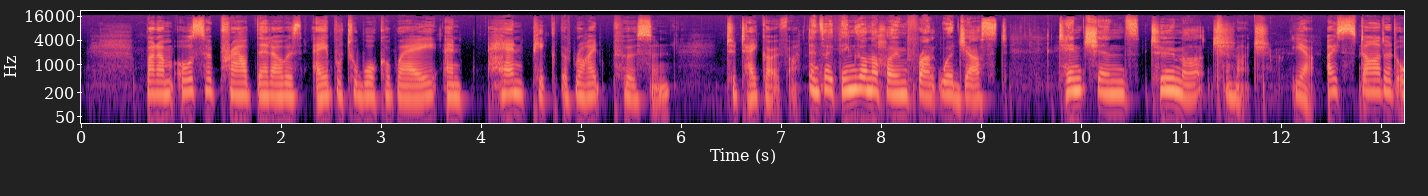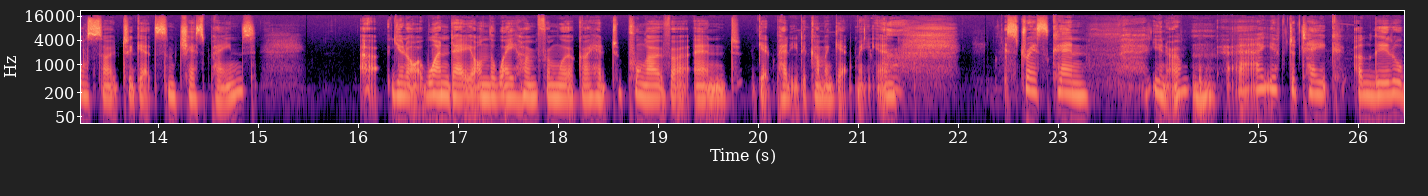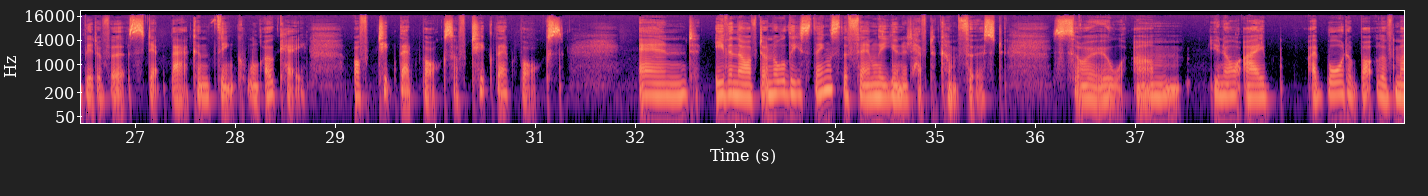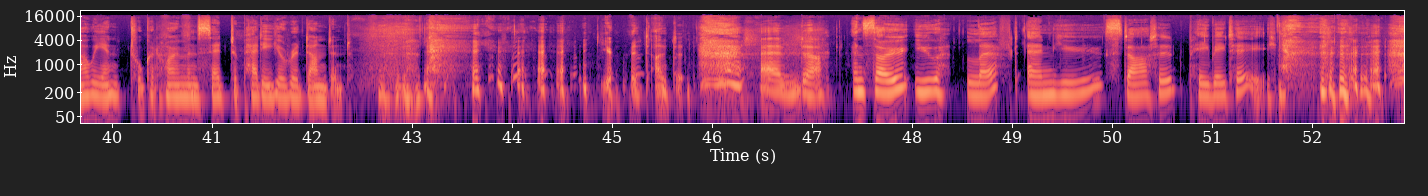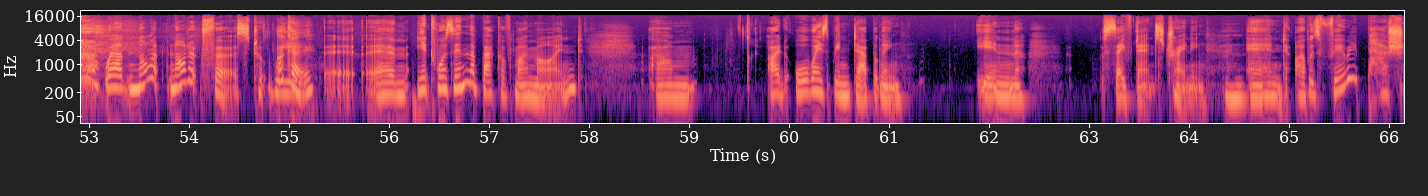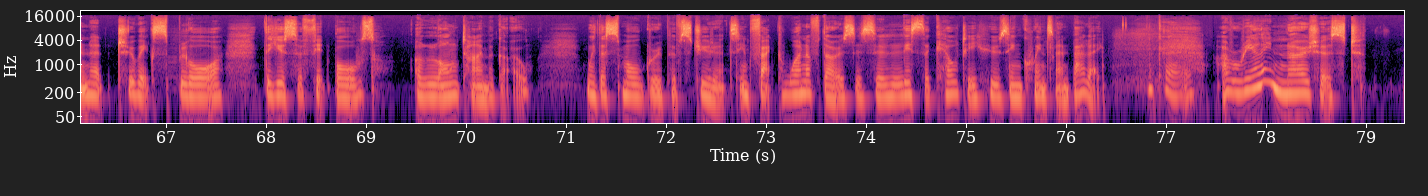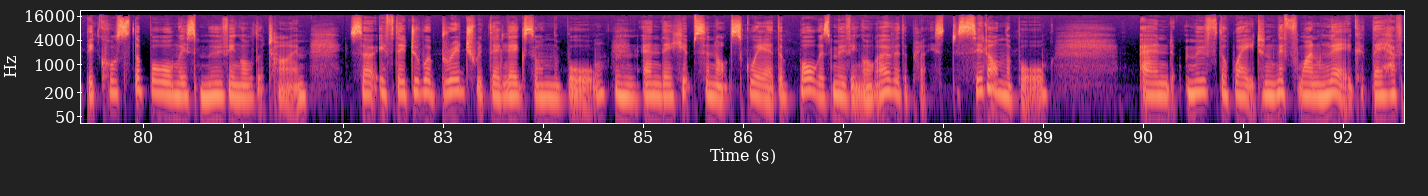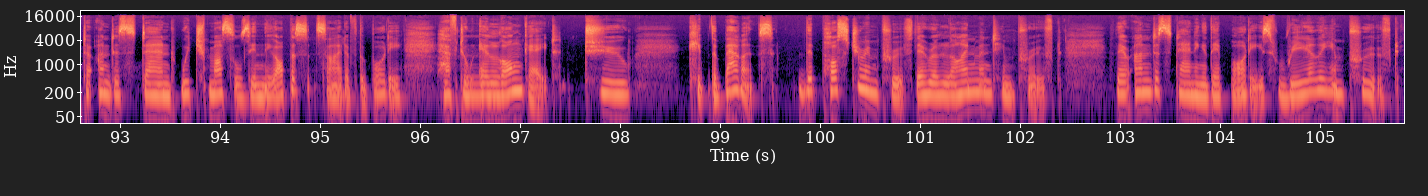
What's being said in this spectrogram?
but I'm also proud that I was able to walk away and handpick the right person to take over. And so things on the home front were just tensions too much. Too much. Yeah. I started also to get some chest pains. Uh, you know, one day on the way home from work, I had to pull over and get Paddy to come and get me. And stress can, you know, mm-hmm. uh, you have to take a little bit of a step back and think, well, okay, I've ticked that box, I've ticked that box. And even though I've done all these things, the family unit have to come first. So, um, you know, I I bought a bottle of Moët and took it home and said to Paddy, "You're redundant." You're redundant, and uh, and so you left and you started PBT. well, not not at first. We, okay. Uh, um, it was in the back of my mind. Um, I'd always been dabbling in safe dance training, mm-hmm. and I was very passionate to explore the use of fit balls a long time ago with a small group of students. In fact, one of those is Alyssa Kelty, who's in Queensland Ballet. Okay. I really noticed because the ball is moving all the time. So if they do a bridge with their legs on the ball mm-hmm. and their hips are not square, the ball is moving all over the place. To sit on the ball and move the weight and lift one leg, they have to understand which muscles in the opposite side of the body have to mm. elongate to keep the balance their posture improved, their alignment improved, their understanding of their bodies really improved.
